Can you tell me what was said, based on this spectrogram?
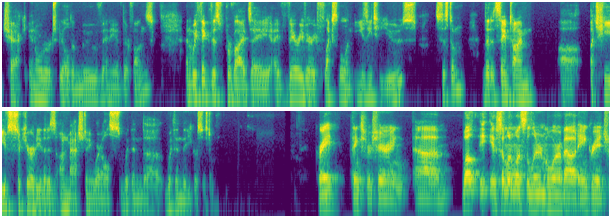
check in order to be able to move any of their funds. And we think this provides a, a very, very flexible and easy to use system that at the same time uh, achieves security that is unmatched anywhere else within the within the ecosystem. Great, thanks for sharing. Um, well, if someone wants to learn more about Anchorage,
